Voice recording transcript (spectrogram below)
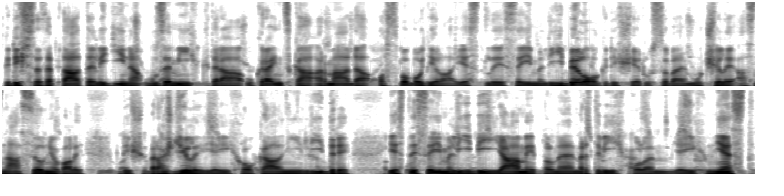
Když se zeptáte lidí na územích, která ukrajinská armáda osvobodila, jestli se jim líbilo, když je Rusové mučili a znásilňovali, když vraždili jejich lokální lídry, jestli se jim líbí jámy plné mrtvých kolem jejich měst,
